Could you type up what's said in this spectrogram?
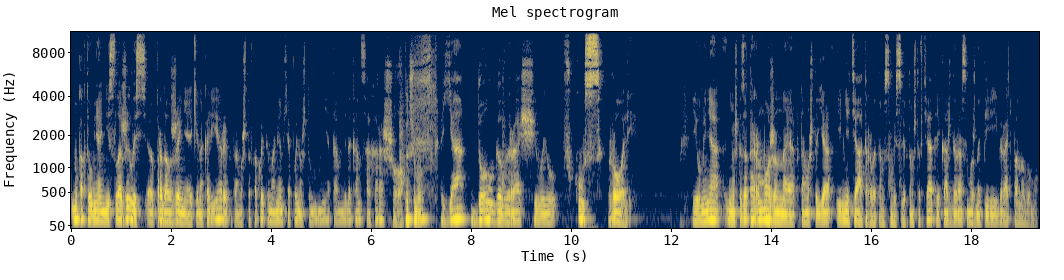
ну, как-то у меня не сложилось э, продолжение кинокарьеры, потому что в какой-то момент я понял, что мне там не до конца хорошо. Почему? Я долго выращиваю вкус роли. И у меня немножко заторможенная, потому что я, и мне театр в этом смысле, потому что в театре каждый раз можно переиграть по-новому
